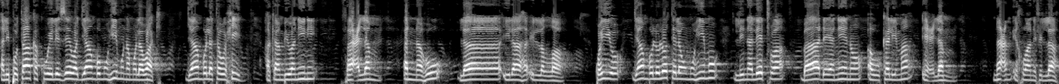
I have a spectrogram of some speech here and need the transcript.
alipotaka kuelezewa jambo muhimu na Mola wake jambo la tauhid akaambiwa nini fa'lam annahu la ilaha illa Allah kwa hiyo jambo lolote la umuhimu linaletwa baada ya neno au kalima i'lam naam ikhwani fillah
